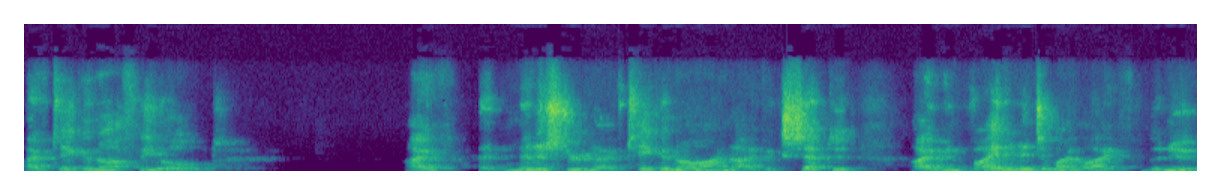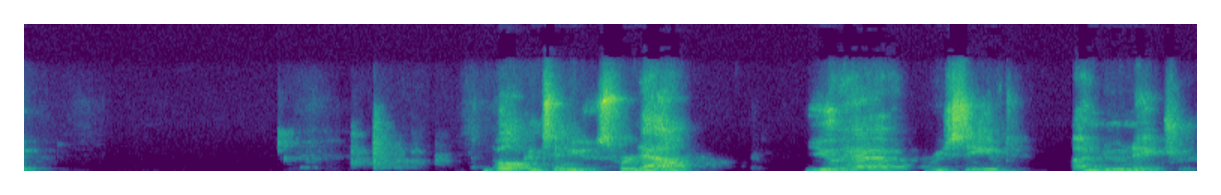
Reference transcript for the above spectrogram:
I've taken off the old. I've administered, I've taken on, I've accepted, I've invited into my life the new. Paul continues, For now, you have received a new nature.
